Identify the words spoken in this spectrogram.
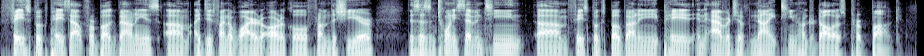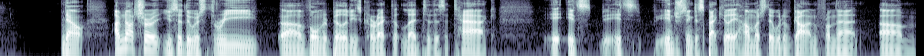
Facebook pays out for bug bounties. Um, I did find a Wired article from this year. This is in 2017. Um, Facebook's bug bounty paid an average of $1,900 per bug. Now, I'm not sure. You said there was three uh, vulnerabilities correct that led to this attack, it, it's it's interesting to speculate how much they would have gotten from that. Um,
